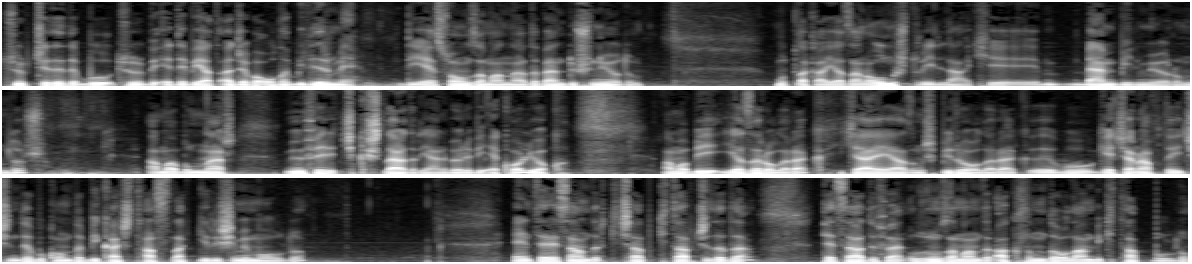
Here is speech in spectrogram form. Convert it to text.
Türkçe'de de bu tür bir edebiyat acaba olabilir mi diye son zamanlarda ben düşünüyordum. Mutlaka yazan olmuştur illaki. Ben bilmiyorumdur. Ama bunlar münferit çıkışlardır yani böyle bir ekol yok. Ama bir yazar olarak, hikaye yazmış biri olarak e, bu geçen hafta içinde bu konuda birkaç taslak girişimim oldu. Enteresandır. Kitap kitapçıda da tesadüfen uzun zamandır aklımda olan bir kitap buldum.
